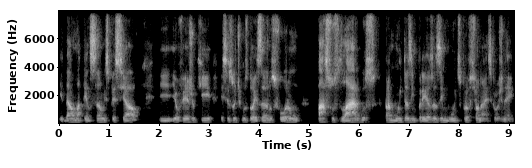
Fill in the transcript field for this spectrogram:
e dar uma atenção especial, e, e eu vejo que esses últimos dois anos foram passos largos para muitas empresas e muitos profissionais, Claudinei.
